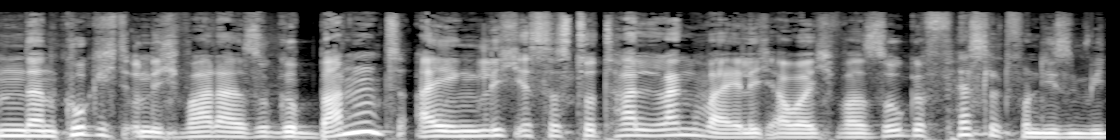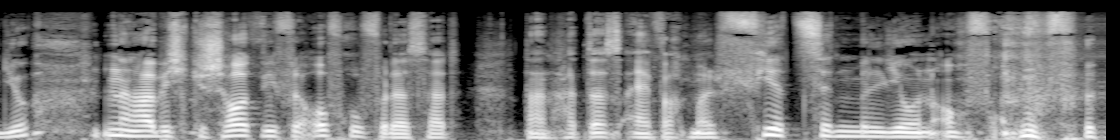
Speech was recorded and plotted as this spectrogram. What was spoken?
Und dann gucke ich und ich war da so gebannt. Eigentlich ist das total langweilig, aber ich war so gefesselt von diesem Video. Und dann habe ich geschaut, wie viele Aufrufe das hat. Dann hat das einfach mal 14 Millionen Aufrufe.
